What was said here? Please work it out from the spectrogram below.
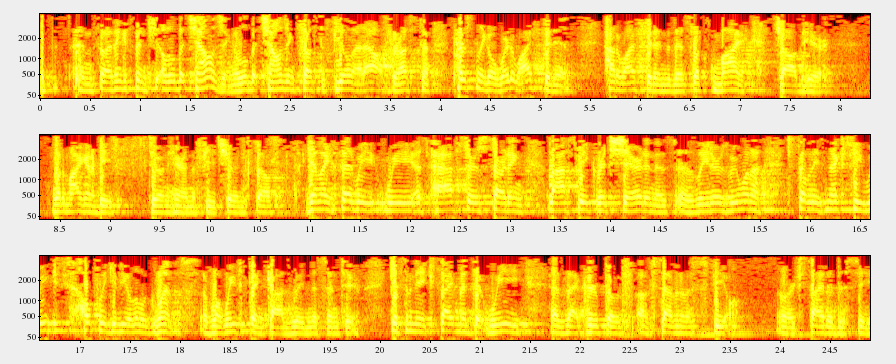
And so I think it's been a little bit challenging, a little bit challenging for us to feel that out, for us to personally go, where do I fit in? How do I fit into this? What's my job here? What am I going to be doing here in the future? And so, again, like I said, we, we as pastors, starting last week, Rich shared, and as, as leaders, we want to, just over these next few weeks, hopefully give you a little glimpse of what we think God's leading us into. Get some of the excitement that we, as that group of, of seven of us, feel or excited to see.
